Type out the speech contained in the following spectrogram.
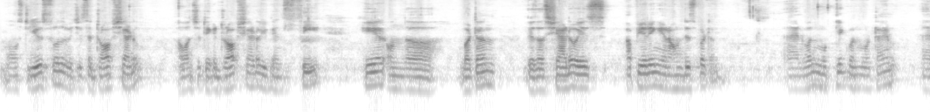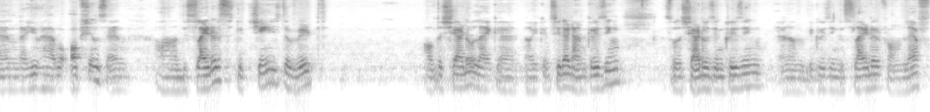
most useful which is a drop shadow. I want to take a drop shadow. You can see here on the button there's a shadow is appearing around this button. And one more click one more time. And you have options and uh, the sliders to change the width of the shadow. Like uh, you can see that I'm increasing so the shadow is increasing and I'm decreasing the slider from left.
